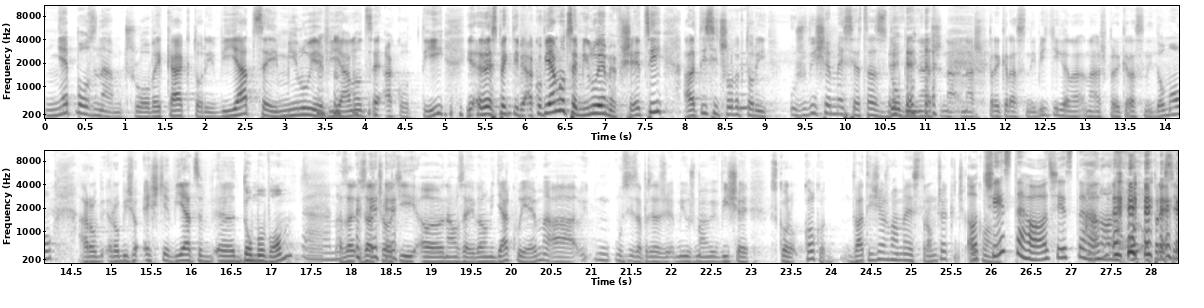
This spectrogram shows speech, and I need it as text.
nepoznám človeka, ktorý viacej miluje Vianoce ako ty. Respektíve, ako Vianoce milujeme všetci, ale ty si človek, ktorý už vyše mesiaca zdobí náš, na, náš prekrásny bytík a na, náš prekrásny domov a rob, robíš ho ešte viac e, domovom. Áno. A za, za čo ti e, naozaj veľmi ďakujem. A musím sa priznať, že my už máme vyše skoro, koľko? Dva týždňa už máme stromček? Či Od koľko máme? 6. od 6. Áno, áno, o, o, presne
